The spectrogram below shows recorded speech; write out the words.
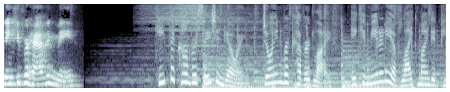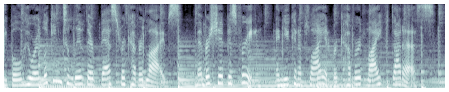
Thank you for having me. Keep the conversation going. Join Recovered Life, a community of like minded people who are looking to live their best recovered lives. Membership is free, and you can apply at recoveredlife.us.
